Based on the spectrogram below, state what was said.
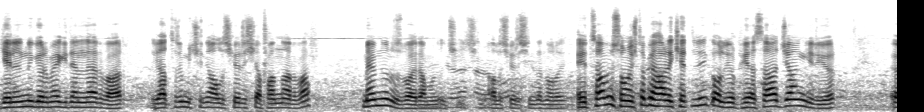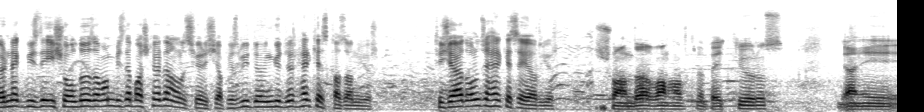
Gelinini görmeye gidenler var, yatırım için alışveriş yapanlar var. Memnunuz bayramın için, için alışverişinden dolayı. E tabi sonuçta bir hareketlilik oluyor, piyasaya can giriyor. Örnek bizde iş olduğu zaman biz de başka yerden alışveriş yapıyoruz. Bir döngüdür, herkes kazanıyor. Ticaret olunca herkese yarıyor. Şu anda Van halkını bekliyoruz. Yani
